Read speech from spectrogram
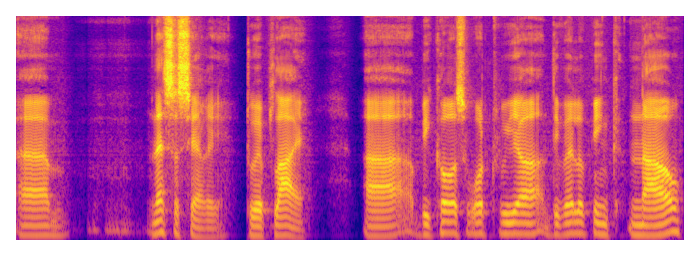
um, necessary to apply. Uh, because what we are developing now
